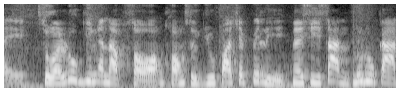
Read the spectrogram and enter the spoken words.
ย ส่วนลูกยิงอันดับ 2 ของศึกยูฟาแชมเปี้ยนลีกในซีซั่นฤดูกาล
